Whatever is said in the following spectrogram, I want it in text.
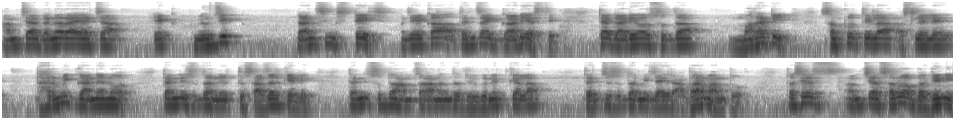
आमच्या गणरायाच्या एक म्युझिक डान्सिंग स्टेज म्हणजे एका त्यांचा एक गाडी असते. त्या गाडीवर सुद्धा मराठी संस्कृतीला असलेले धार्मिक गाण्यांवर त्यांनीसुद्धा नृत्य सादर केले. त्यांनीसुद्धा आमचा आनंद द्विगुणित केला. त्यांचेसुद्धा मी जाहीर आभार मानतो. तसेच आमच्या सर्व भगिनी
